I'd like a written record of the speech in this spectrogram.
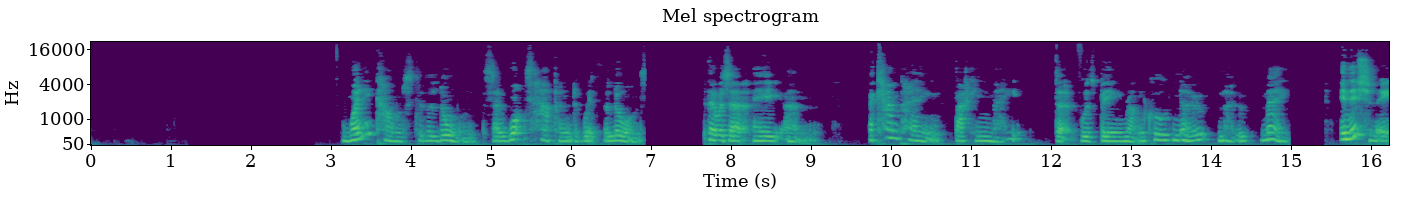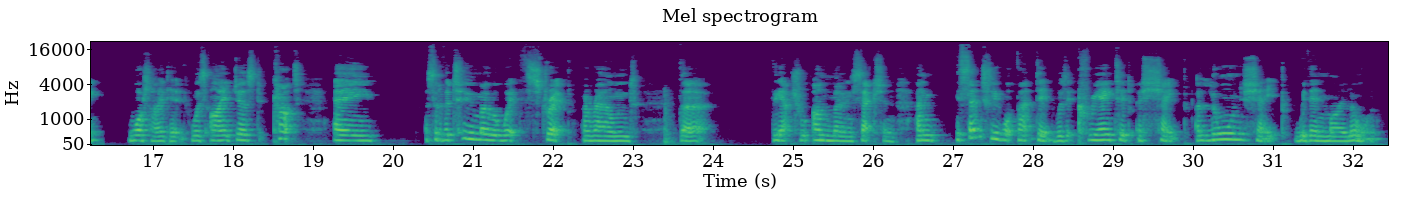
When it comes to the lawn, so what's happened with the lawns? There was a, a um, a campaign back in May that was being run called No Mow May. Initially, what I did was I just cut a, a sort of a two mower width strip around the the actual unmown section and essentially what that did was it created a shape a lawn shape within my lawn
